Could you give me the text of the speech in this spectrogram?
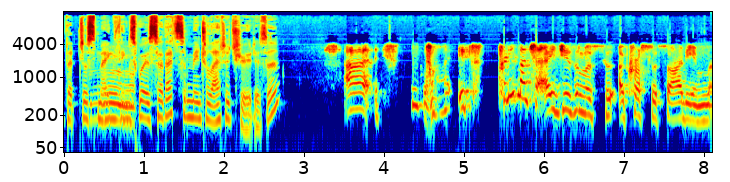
that just make mm. things worse. So that's a mental attitude, is it? Uh, it's much ageism is across society, and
